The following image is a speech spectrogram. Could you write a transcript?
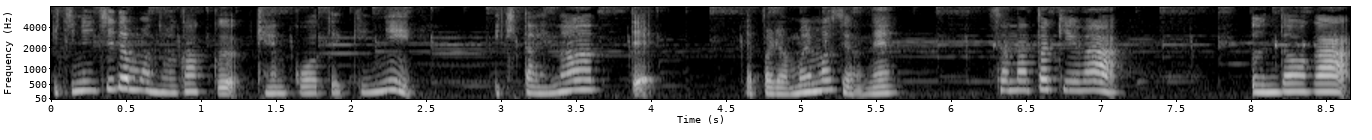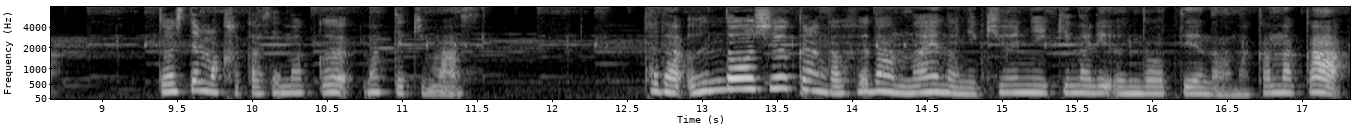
一日でも長く健康的に生きたいなってやっぱり思いますよね。そんな時は運動がどうしても欠かせなくなってきますただ運動習慣が普段ないのに急にいきなり運動っていうのはなかなか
